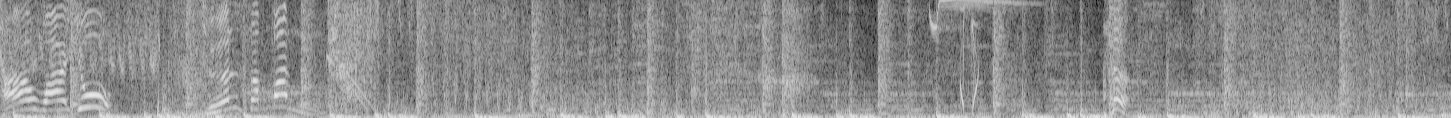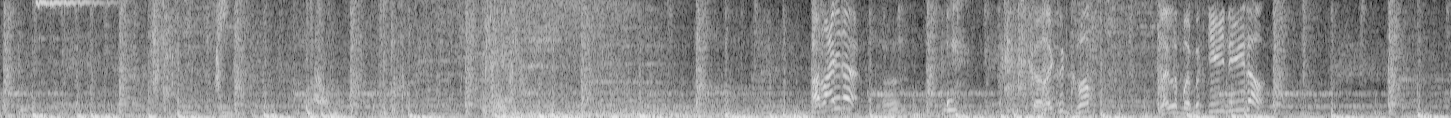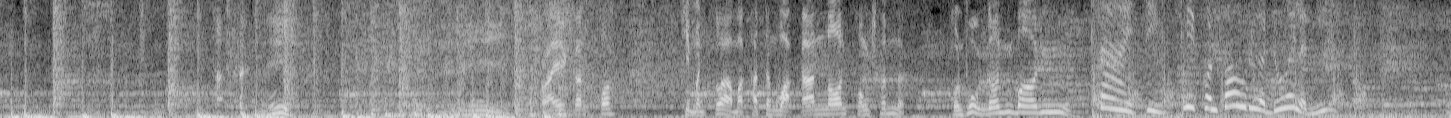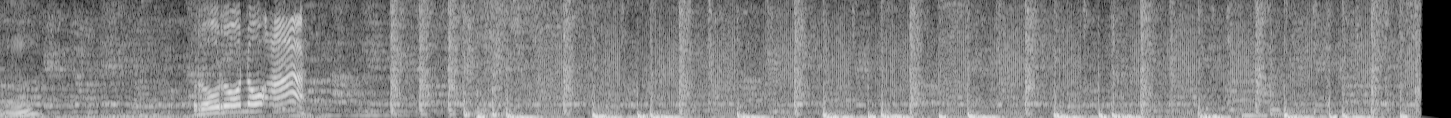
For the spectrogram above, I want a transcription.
ท้าวายุเฉือนสะบั้นเฮ้ออะไรเนี่ยเกิดอะไรขึ้นครับแรงระเบิดเมื่อกี้นี้นะ นี่ใครกันฟะที่มันกล้ามาขัดจังหวะการนอนของฉันน่ะคนพวกนั้นมัน ตายจริง มีคนเฝ้าเรือด้วยเหรอเนี่ย โรโรโนอา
